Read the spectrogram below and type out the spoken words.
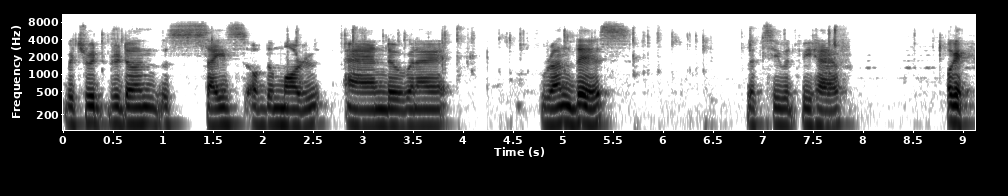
which would return the size of the model. And when I run this let's see what we have okay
